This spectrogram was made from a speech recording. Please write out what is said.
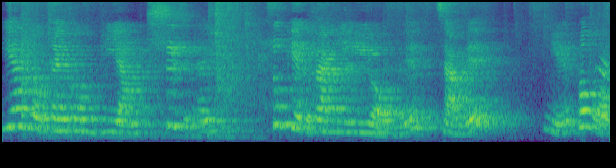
Ja do tego wbijam trzy, e, cukier waniliowy, Cały? nie, połowę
